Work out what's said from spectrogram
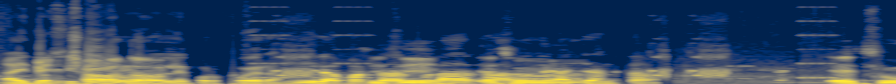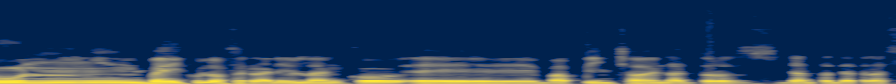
Hay dos sitios Pinchado, ¿no? probables por fuera. Sí, la parte Sí, sí, de la- es no tenga un- llanta. Es un vehículo Ferrari blanco, eh, va pinchado en las dos llantas de atrás.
